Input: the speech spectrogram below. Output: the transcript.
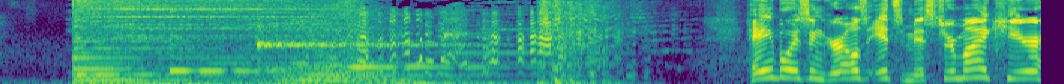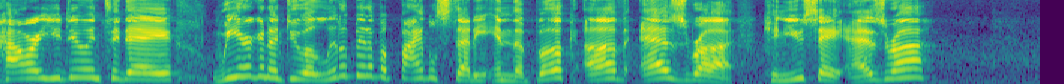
Hey, boys and girls, it's Mr. Mike here. How are you doing today? We are going to do a little bit of a Bible study in the book of Ezra. Can you say Ezra?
